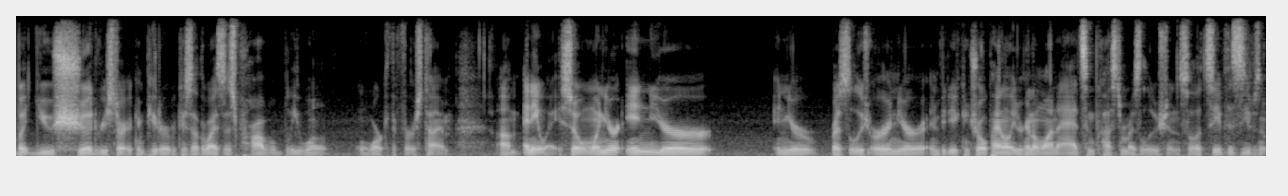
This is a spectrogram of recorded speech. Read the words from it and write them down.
but you should restart your computer because otherwise this probably won't work the first time. Um, anyway, so when you're in your in your resolution or in your NVIDIA control panel, you're going to want to add some custom resolutions. So let's see if this even,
